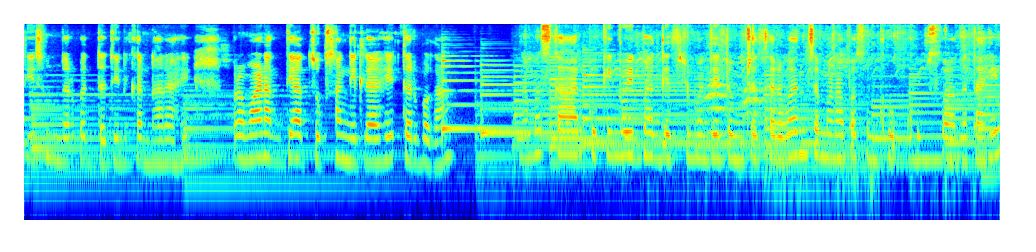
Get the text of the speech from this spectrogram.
अगदी सुंदर पद्धतीने करणार आहे. प्रमाण अगदी अचूक सांगितले आहे. तर बघा. नमस्कार. कुकिंग विथ भाग्यश्रीमध्ये तुमच्या सर्वांचं मनापासून खूप खूप स्वागत आहे.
